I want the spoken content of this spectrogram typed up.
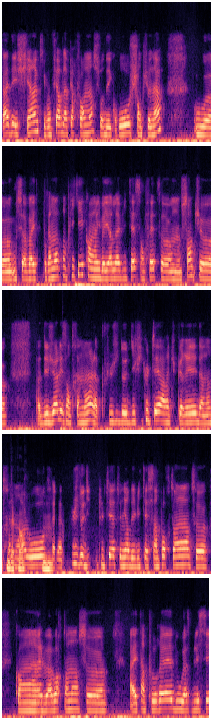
pas des chiens qui vont faire de la performance sur des gros championnats où, euh, où ça va être vraiment compliqué quand il va y avoir de la vitesse. En fait, euh, on sent que euh, déjà les entraînements, elle a plus de difficultés à récupérer d'un entraînement à l'autre, mhm. elle a plus de difficultés à tenir des vitesses importantes. quand elle va avoir tendance à être un peu raide ou à se blesser,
